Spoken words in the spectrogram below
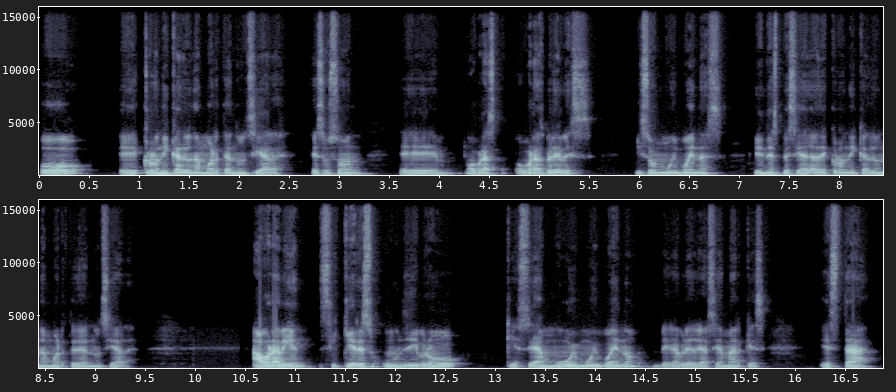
o eh, Crónica de una muerte anunciada. Esos son eh, obras, obras breves y son muy buenas en especial la de Crónica de una muerte anunciada. Ahora bien, si quieres un libro que sea muy, muy bueno, de Gabriel García Márquez, está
